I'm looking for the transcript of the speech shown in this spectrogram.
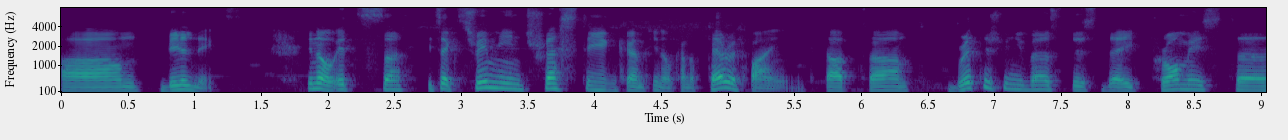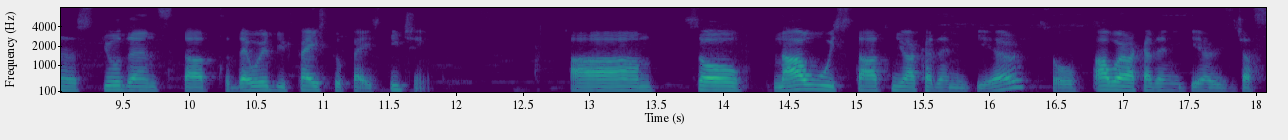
um, buildings. You know, it's, uh, it's extremely interesting and, you know, kind of terrifying that um, British universities, they promised uh, students that there will be face-to-face -face teaching. Um, so now we start new academic year. So our academic year is just,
